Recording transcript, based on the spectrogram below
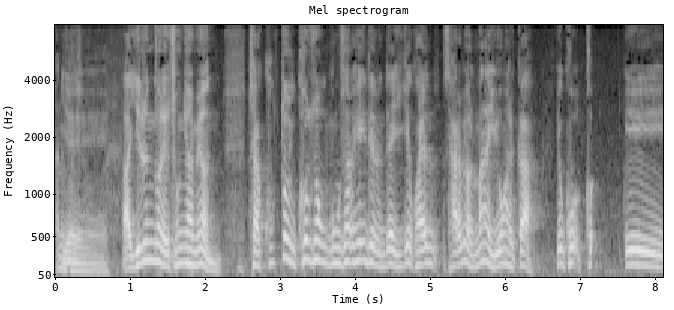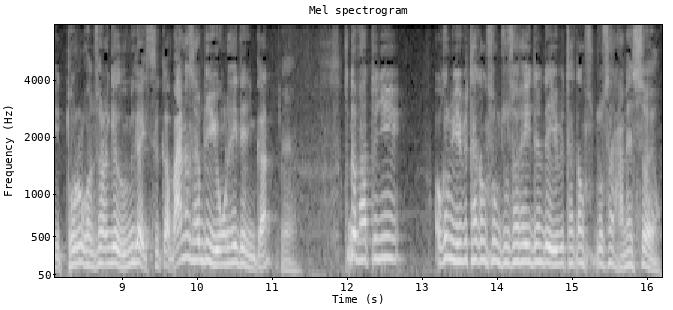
하는 거죠. 예. 아, 이런 거네. 정리하면, 자, 국도 6호선 공사를 해야 되는데, 이게 과연 사람이 얼마나 이용할까? 이, 고- 거- 이 도로를 건설하는 게 의미가 있을까? 많은 사람들이 이용을 해야 되니까. 예. 근데 봤더니, 아, 그럼 예비타당성 조사를 해야 되는데, 예비타당성 조사를 안 했어요.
